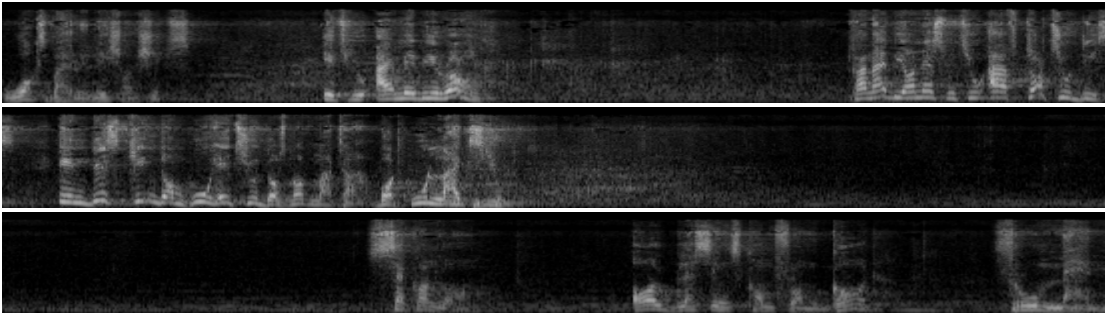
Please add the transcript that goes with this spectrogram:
works by relationships. if you i may be wrong can i be honest with you? I've taught you this. In this kingdom who hates you does not matter but who likes you. Second law all blessings come from god through men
